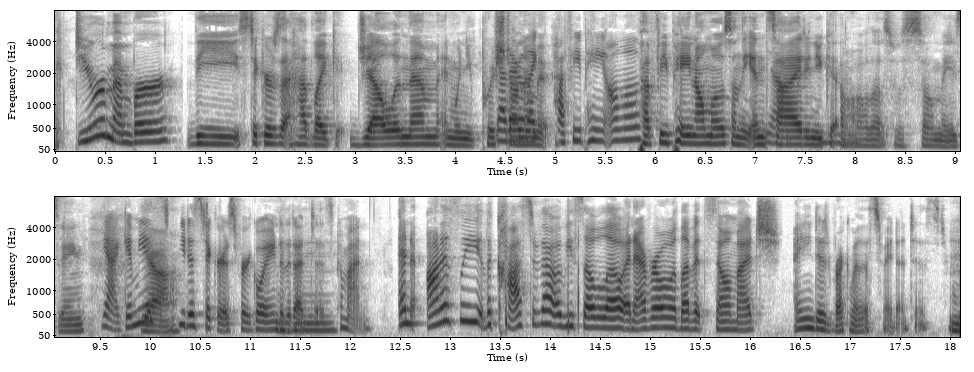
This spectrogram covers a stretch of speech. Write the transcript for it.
Do you remember the stickers that had like gel in them, and when you pushed yeah, on them, like it puffy paint almost. puffy paint almost on the inside, and you could. Oh, that was so amazing. Yeah, give me Yeah. Mm-hmm. a suite of stickers for going to the dentist. Come on. And honestly, the cost of that would be so low and everyone would love it so much. I need to recommend this to my dentist. Mm-hmm.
